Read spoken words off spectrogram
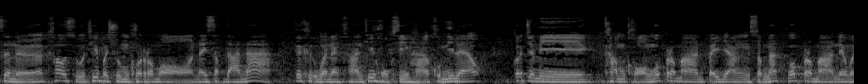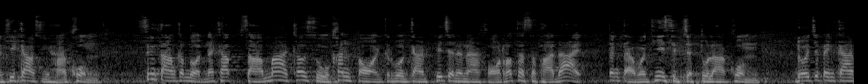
เสนอเข้าสู่ที่ประชุมครมในสัปดาห์หน้า ก็คือวันอังคารที่ 6 สิงหาคมนี้แล้ว ก็จะมีคำของงบประมาณไปยังสำนักงบประมาณในวันที่ 9 สิงหาคม ซึ่งตามกำหนดนะครับสามารถเข้าสู่ขั้นตอนกระบวนการพิจารณาของรัฐสภาได้ ตั้งแต่วันที่ 17 ตุลาคม โดยจะเป็นการ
